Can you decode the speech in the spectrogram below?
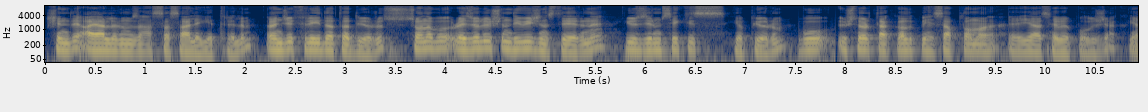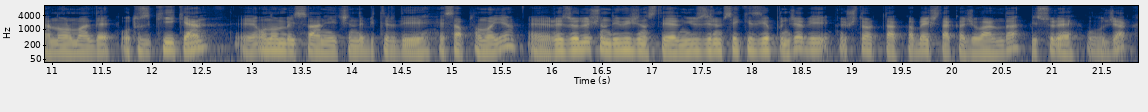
Şimdi ayarlarımızı hassas hale getirelim. Önce Free Data diyoruz. Sonra bu Resolution Divisions değerini 128 yapıyorum. Bu 3-4 dakikalık bir hesaplamaya sebep olacak. Yani normalde 32 iken 10-15 e, saniye içinde bitirdiği hesaplamayı e, Resolution Divisions değerini 128 yapınca bir 3-4 dakika 5 dakika civarında bir süre olacak.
